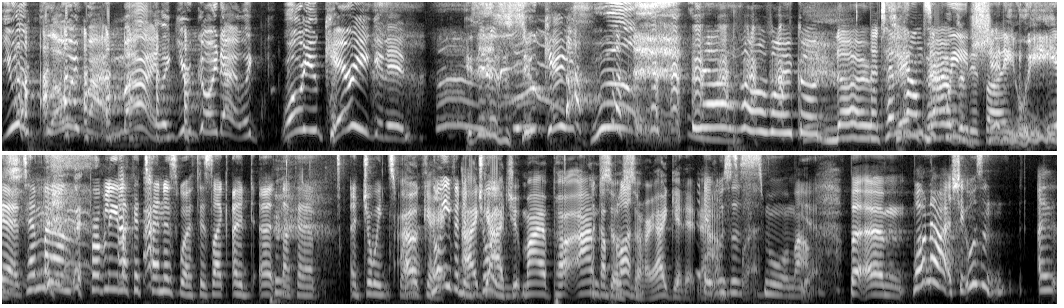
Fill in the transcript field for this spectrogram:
You are blowing my mind. Like you're going down. Like what were you carrying it in? Is it as a suitcase? oh my god, no. No, ten 10 pounds of pounds weed of is shitty like weed. yeah, ten pounds probably like a tenner's worth is like a, a like a a joint's worth. Okay, Not even a I joint. got you. My apo- I'm Like a so blunt. sorry. I get it now. it was a small amount. Yeah. But um well no, actually it wasn't I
